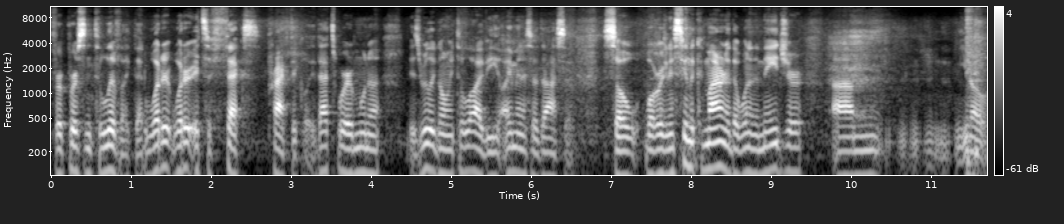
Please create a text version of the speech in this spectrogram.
for a person to live like that? What are what are its effects practically? That's where Amuna is really going to lie. So what we're going to see in the Kamarna that one of the major um, you know,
